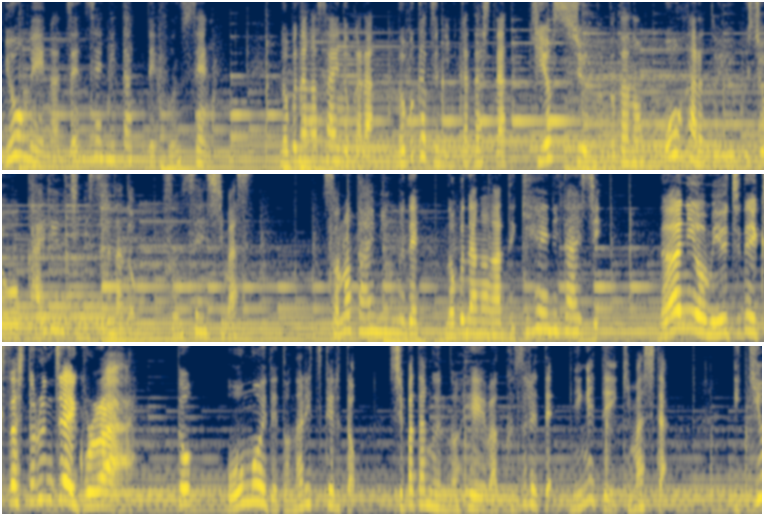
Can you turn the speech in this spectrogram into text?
両名が前線に立って奮戦。信長サイドから信勝に味方した清須州の戸田の大原という武将を返り討ちにするなど奮戦します。そのタイミングで信長が敵兵に対し「何を身内で戦しとるんじゃいこら!」と大声で怒鳴りつけると柴田軍の兵は崩れて逃げていきました勢い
